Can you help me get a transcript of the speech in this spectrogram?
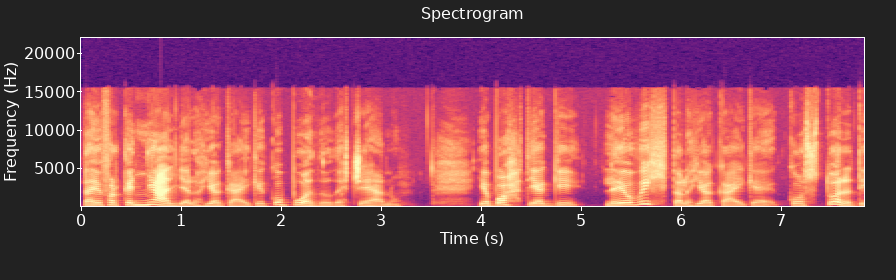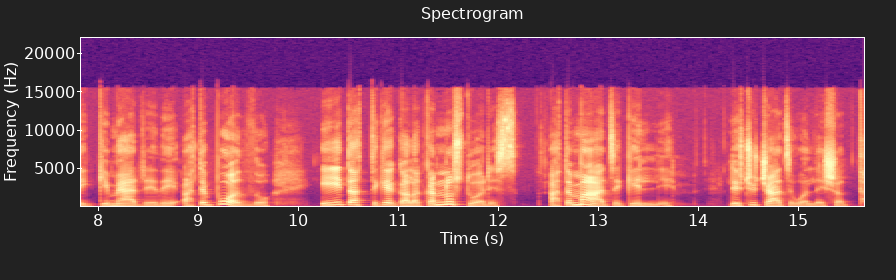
Ta jo forka njäljälo ja käike ko puodudet jäänu. Ja pohtiakin leo vihtalo ja käike kos tuodatikki määridi ahte puodu. I tattike kalakannustuodis. Ahte maadse killi. Lyhtsy tjaadse walle shotta.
